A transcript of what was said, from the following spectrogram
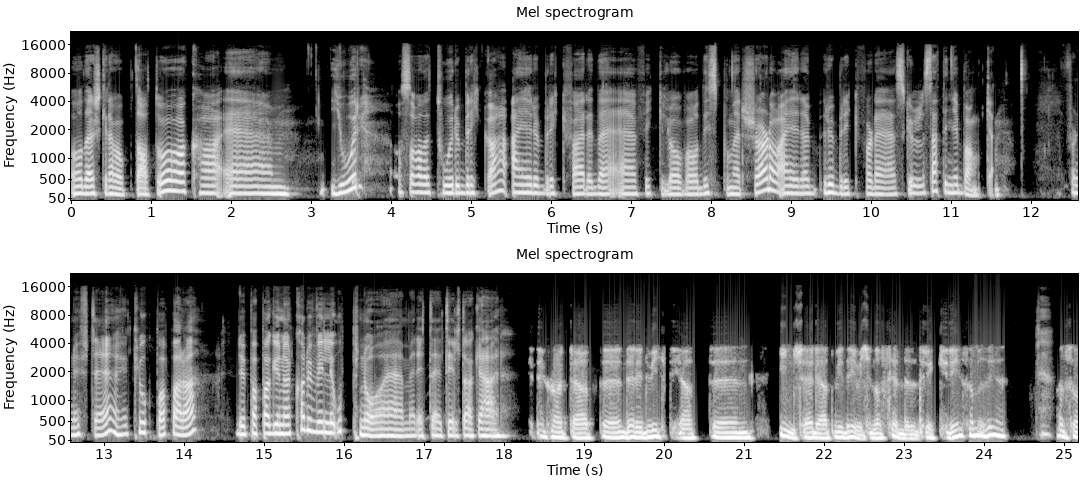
Og der skrev jeg opp dato og hva jeg gjorde. Og så var det to rubrikker. Ei rubrikk for det jeg fikk lov å disponere sjøl, og ei rubrikk for det jeg skulle sette inn i banken. Fornuftig. Klok pappa, da. Du, pappa Gunnar, hva du ville oppnå eh, med dette tiltaket her? Det er klart at eh, det er litt viktig at en innser det at vi driver ikke noe seddeltrykkeri, som vi sier. Altså,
